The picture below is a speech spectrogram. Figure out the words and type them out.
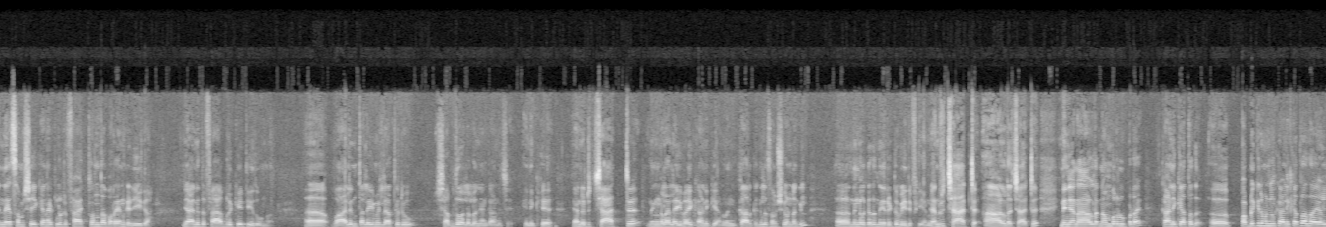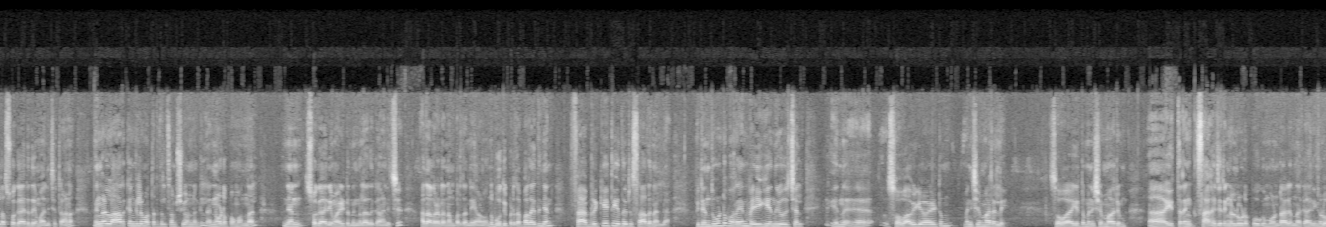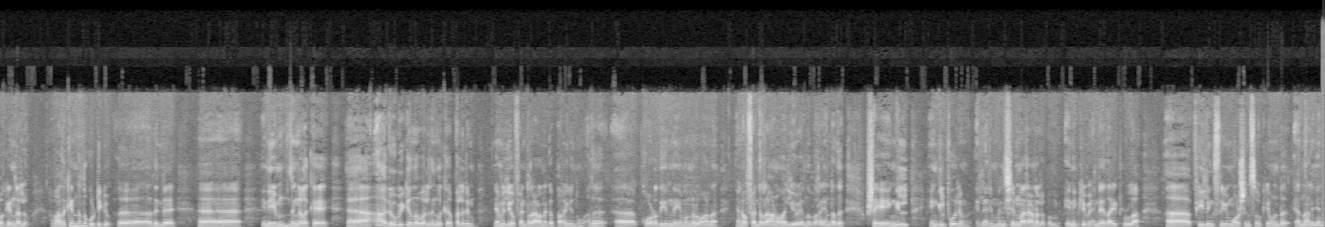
എന്നെ സംശയിക്കാനായിട്ടുള്ളൊരു ഫാക്ടർ എന്താ പറയാൻ കഴിയുക? ഞാനിത് ഫാബ്രിക്കേറ്റ് ചെയ്തു എന്ന് വാലും തലയും ഇല്ലാത്തൊരു ശബ്ദമല്ലല്ലോ ഞാൻ കാണിച്ചത്. എനിക്ക് ഞാനൊരു ചാറ്റ് നിങ്ങളെ ലൈവായി കാണിക്കുകയാണ്. നിങ്ങൾക്ക് ആർക്കെങ്കിലും സംശയം ഉണ്ടെങ്കിൽ നിങ്ങൾക്കത് നേരിട്ട് വെരിഫൈ ചെയ്യാം. ഞാനൊരു ചാറ്റ് ആ ആളുടെ ചാറ്റ് ഇനി ഞാൻ ആ ആളുടെ നമ്പർ ഉൾപ്പെടെ കാണിക്കാത്തത് പബ്ലിക്കിന് മുന്നിൽ കാണിക്കാത്തത് അയാളുടെ സ്വകാര്യതയെ മാനിച്ചിട്ടാണ്. നിങ്ങൾ ആർക്കെങ്കിലും അത്തരത്തിൽ സംശയം ഉണ്ടെങ്കിൽ എന്നോടൊപ്പം വന്നാൽ ഞാൻ സ്വകാര്യമായിട്ട് നിങ്ങളെ അത് കാണിച്ച് അത് അവരുടെ നമ്പർ തന്നെയാണോ എന്ന് ബോധ്യപ്പെടുത്തുക അപ്പോൾ അതായത് ഞാൻ ഫാബ്രിക്കേറ്റ് ചെയ്ത ഒരു സാധനമല്ല. പിന്നെ എന്തുകൊണ്ട് പറയാൻ വൈകി എന്ന് ചോദിച്ചാൽ എന്ന് സ്വാഭാവികമായിട്ടും മനുഷ്യന്മാരല്ലേ? സ്വാഭാവികമായിട്ടും മനുഷ്യന്മാരും ഇത്തരം സാഹചര്യങ്ങളിലൂടെ പോകുമ്പോൾ ഉണ്ടാകുന്ന കാര്യങ്ങളുമൊക്കെ ഉണ്ടല്ലോ. അപ്പോൾ അതൊക്കെ ഉണ്ടെന്ന് കൂട്ടിക്കൂ. അത് അതിന്റെ ഇനിയും നിങ്ങളൊക്കെ ആരോപിക്കുന്ന പോലെ നിങ്ങൾക്ക് പലരും ഞാൻ വലിയ ഒഫൻഡർ ആണെന്നൊക്കെ പറയുന്നു. അത് കോടതിയും നിയമങ്ങളുമാണ് ഞാൻ ഒഫൻഡർ ആണോ അല്ലയോ എന്ന് പറയേണ്ടത്. പക്ഷേ എങ്കിൽ എങ്കിൽ പോലും എല്ലാവരും മനുഷ്യന്മാരാണല്ലോ. അപ്പം എനിക്കും എന്റേതായിട്ടുള്ള ഫീലിങ്സും ഇമോഷൻസും ഒക്കെ ഉണ്ട് എന്നാണ് ഞാൻ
